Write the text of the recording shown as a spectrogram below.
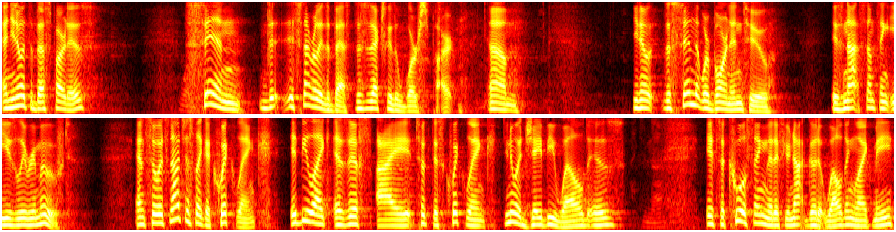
And you know what the best part is? Sin, th- it's not really the best. This is actually the worst part. Um, you know, the sin that we're born into is not something easily removed. And so it's not just like a quick link. It'd be like as if I took this quick link. Do you know what JB Weld is? It's a cool thing that if you're not good at welding like me,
